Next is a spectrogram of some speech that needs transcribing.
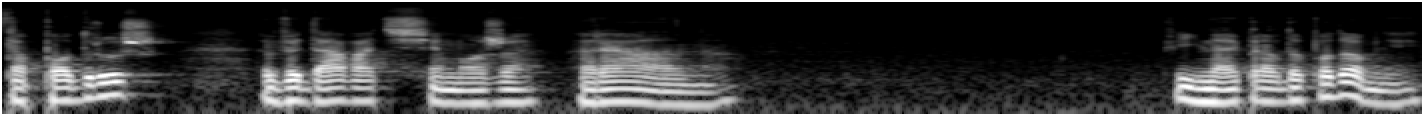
ta podróż wydawać się może realna i najprawdopodobniej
